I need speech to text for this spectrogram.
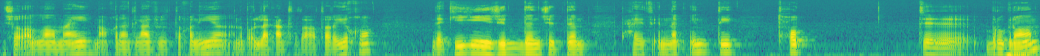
إن شاء الله معي مع قناة العافية التقنية. أنا بقول لك على طريقة ذكية جدا جدا بحيث إنك أنت تحط program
